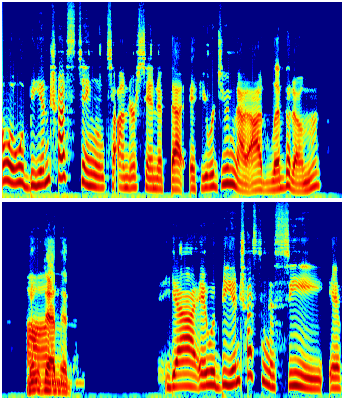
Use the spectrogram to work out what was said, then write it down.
well, it would be interesting to understand if that if you were doing that ad libitum. No, um, that, that yeah, it would be interesting to see if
